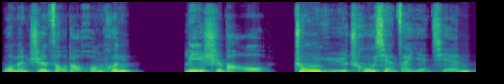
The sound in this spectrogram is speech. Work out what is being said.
我们只走到黄昏历史宝终于出现在眼前。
